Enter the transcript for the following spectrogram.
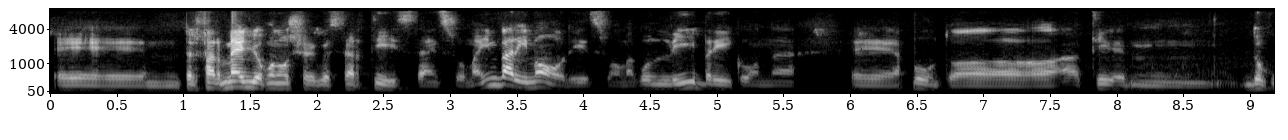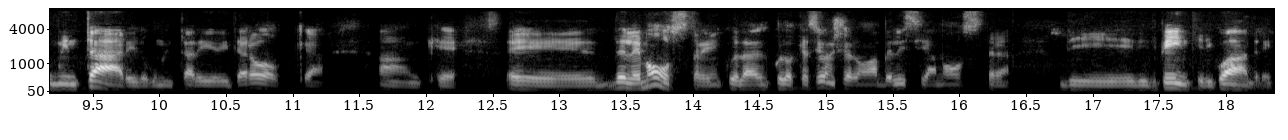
eh, per far meglio conoscere quest'artista, insomma, in vari modi, insomma, con libri, con eh, appunto atti, mh, documentari, documentari di Rita Rocca anche, eh, delle mostre, in, quella, in, quell'occasione c'era una bellissima mostra di, di dipinti, di quadri,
